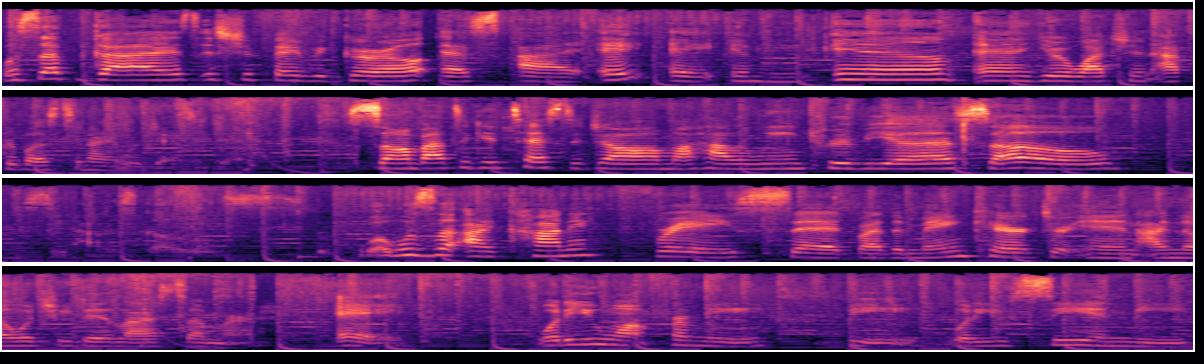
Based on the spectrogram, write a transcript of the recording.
What's up, guys? It's your favorite girl, S I A A M U M, and you're watching AfterBuzz tonight with Jesse J. So I'm about to get tested, y'all. My Halloween trivia. So let's see how this goes. What was the iconic phrase said by the main character in I Know What You Did Last Summer? A. What do you want from me? B. What do you see in me?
